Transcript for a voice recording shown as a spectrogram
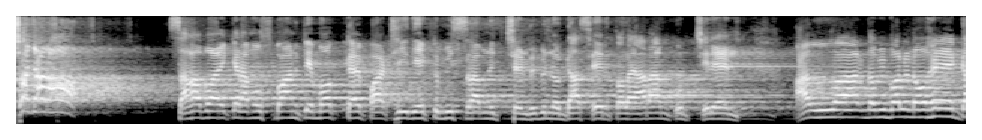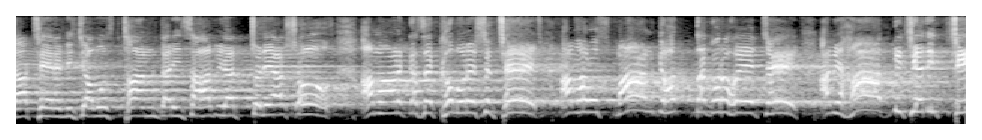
সাজারা। সাহাবায় কেরাম ওসমানকে মক্কায় পাঠিয়ে দিয়ে একটু বিশ্রাম নিচ্ছেন বিভিন্ন গাছের তলায় আরাম করছিলেন। আল্লাহর নবী বলেন, ওহে গাছের নিচে অবস্থানকারী সাহাবিরা, চলে আসো। আমার কাছে খবর এসেছে, আমার ওসমানকে হত্যা করা হয়েছে। আমি হাত বিছিয়ে দিচ্ছি।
